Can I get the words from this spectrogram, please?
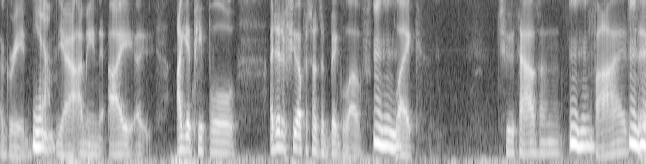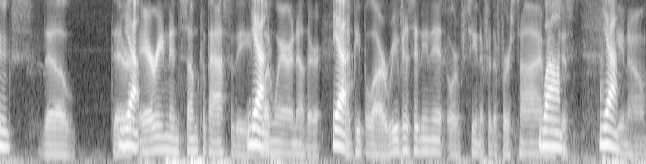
agreed. You know. Yeah, I mean, I I, I get people. I did a few episodes of Big Love, Mm-hmm. like 2005, six. They'll they're Mm-hmm. Yeah. airing in some capacity, Yeah. one way or another. Yeah. and people are revisiting it or seeing it for the first time. Wow. It's just Yeah. you know.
